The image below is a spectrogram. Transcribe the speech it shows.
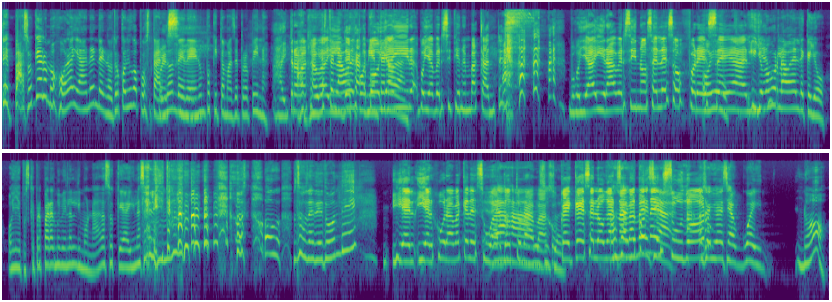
Te paso que a lo mejor allá en, en otro código postal Pues donde sí. den un poquito más de propina. Ay, trabajaba Aquí este ahí. lado del deja- poniente voy no a ir, voy a ver si tienen vacantes. voy a ir a ver si no se les ofrece Oye, a alguien. y yo me burlaba del de que yo, oye, pues que preparas muy bien las limonadas o qué hay en la salita. o, o sea, ¿de dónde? Y él, y él juraba que de su arduo de su trabajo, que, que se lo O sea, ganaba yo me con decía- el sudor. O sea, yo decía, güey, no.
